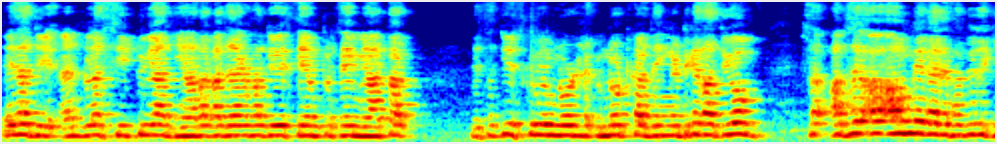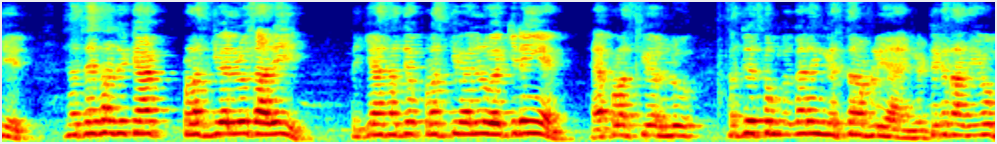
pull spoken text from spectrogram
ये साथियों एन प्लस सी टू यहाँ तक आ जाएगा साथियों सेम टू सेम यहाँ तक। ये साथियों, इसको भी हम नोट नोट कर देंगे, ठीक है साथियों? अब से, अब हम क्या करें साथियों, देखिए। साथियों, क्या है? प्लस की वैल्यू सारी। तो क्या साथियों प्लस की वैल्यू है कि नहीं है? प्लस की वैल्यू साथियों इसको हम क्या करेंगे? इस तरफ़ ले आएँगे, ठीक है साथियों?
